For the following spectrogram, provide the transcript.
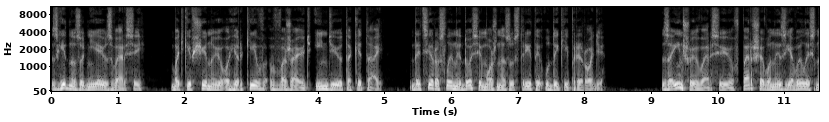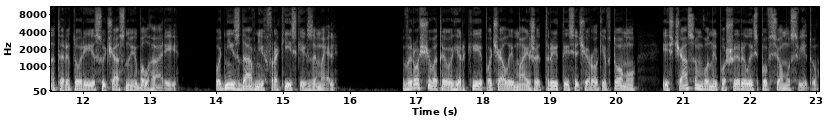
Згідно з однією з версій, батьківщиною огірків вважають Індію та Китай, де ці рослини досі можна зустріти у дикій природі. За іншою версією, вперше вони з'явились на території сучасної Болгарії, одній з давніх фракійських земель. Вирощувати огірки почали майже три тисячі років тому, і з часом вони поширились по всьому світу.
